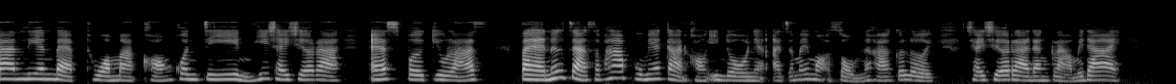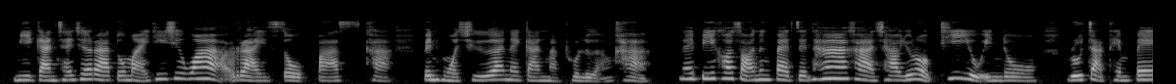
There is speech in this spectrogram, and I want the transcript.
การเรียนแบบถั่วหมักของคนจีนที่ใช้เชื้อรา Aspergillus แต่เนื่องจากสภาพภูมิอากาศของอินโดเนี่ยอาจจะไม่เหมาะสมนะคะ ก็เลยใช้เชื้อราดังกล่าวไม่ได้ มีการใช้เชื้อราตัวใหม่ที่ชื่อว่าไรโซปัสค่ะ เป็นหัวเชื้อในการหมักถั่วเหลืองค่ะ ในปี คศ 1875 ค่ะ ชาวยุโรปที่อยู่อินโด รู้จักเทมเป้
